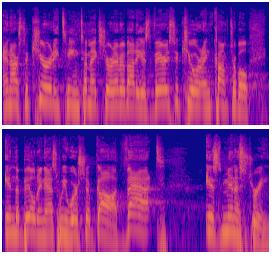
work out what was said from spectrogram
and our security team to make sure everybody is very secure and comfortable in the building as we worship God. That is ministry.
